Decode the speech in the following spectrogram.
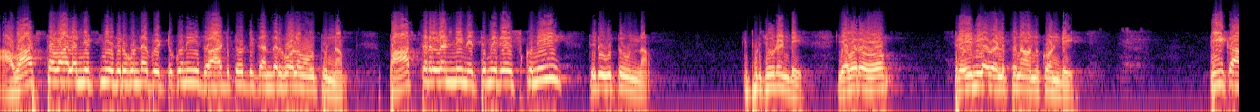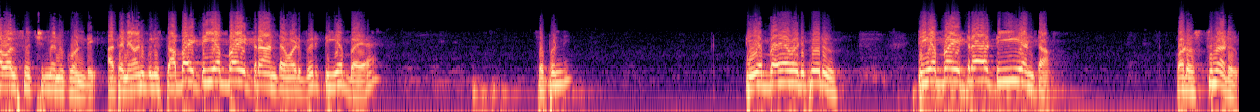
అవాస్తవాలన్నింటినీ ఎదురుగుండా పెట్టుకుని వాటితోటి గందరగోళం అవుతున్నాం. పాత్రలన్నీ నెత్తి మీద వేసుకుని తిరుగుతూ ఉన్నాం. ఇప్పుడు చూడండి ఎవరో ట్రైన్లో వెళుతున్నాం అనుకోండి. టీ కావాల్సి వచ్చింది అనుకోండి. అతను ఏమని పిలుస్తా అబ్బాయి టీ అబ్బాయి ఇట్రా అంటాం. వాడి పేరు టీ అబ్బాయా? చెప్పండి. టీ అబ్బాయా వాడి పేరు? టీ అబ్బాయి ఇట్రా టీ అంటాం. వాడు వస్తున్నాడు.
